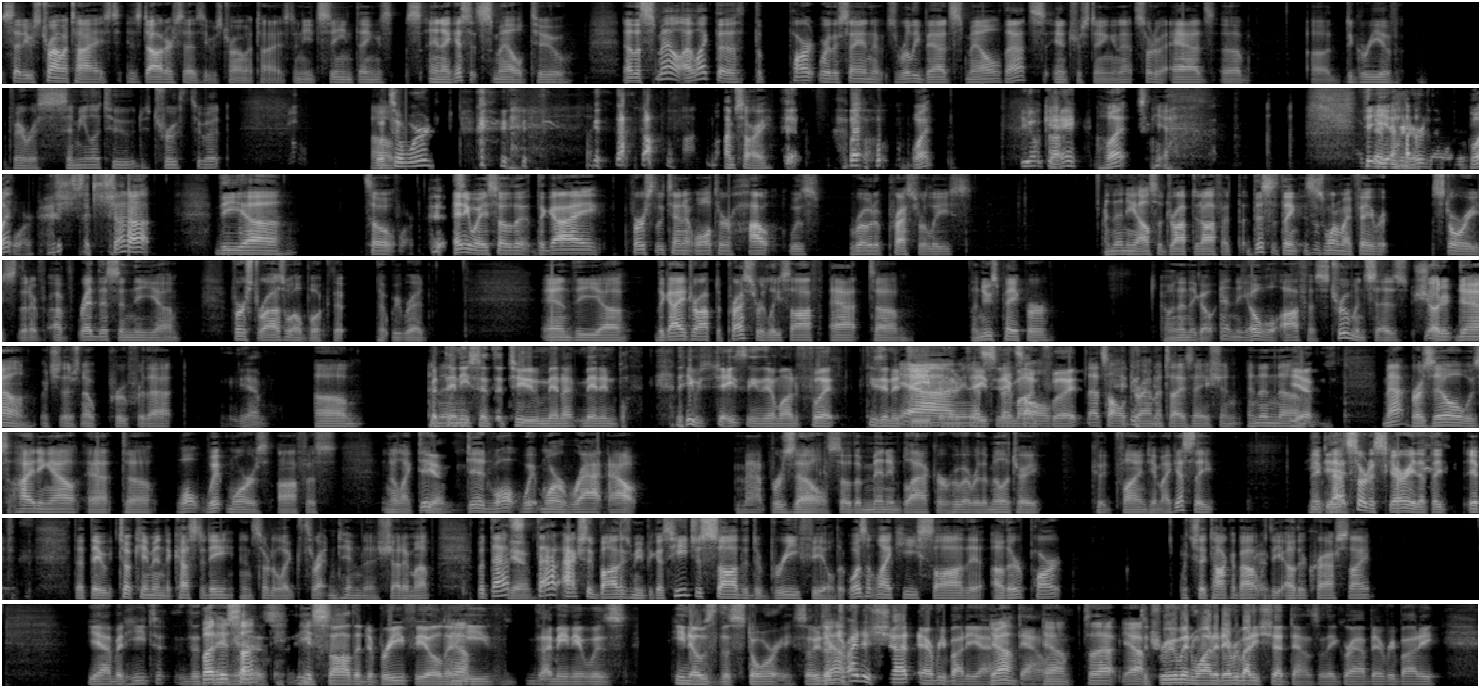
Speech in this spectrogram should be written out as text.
said he was traumatized. His daughter says he was traumatized and he'd seen things and I guess it smelled too. Now the smell, I like the the part where they're saying it was really bad smell. That's interesting and that sort of adds a, a degree of verisimilitude, truth to it. What's Uh, a word? I'm sorry. What? you okay? What? Yeah. The, uh, heard that what? before. Shut up. The uh so anyway, so the the guy, First Lieutenant Walter Haut, was wrote a press release, and then he also dropped it off at. This is the thing. This is one of my favorite stories that I've I've read this in the um, first Roswell book that that we read, and the uh, the guy dropped a press release off at um, the newspaper. Oh, and then they go, and the Oval Office. Truman says, "Shut it down," which there's no proof for that. Yeah. Um, But and then, he sent the two men men in black. He was chasing them on foot. He's in a Yeah, jeep I and mean, they're that's- chasing him that's on all- foot. That's all dramatization. and then um, Yep. Matt Brazel was hiding out at uh, Walt Whitmore's office, and they're like, "Did Yeah. did Walt Whitmore rat out Matt Brazel so the Men in Black or whoever the military could find him?" I guess they. He they that's sort of scary that they if that they took him into custody and sort of like threatened him to shut him up. But that's Yeah. that actually bothers me because he just saw the debris field. It wasn't like he saw the other part, which they talk about Right. with the other crash site. Yeah, but he t- the But thing his son- is, he his- saw the debris field and Yeah. he I mean it was he knows the story. So they're Yeah. trying to shut everybody Yeah, down. Yeah. So that yeah. The Truman wanted everybody shut down, so they grabbed everybody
